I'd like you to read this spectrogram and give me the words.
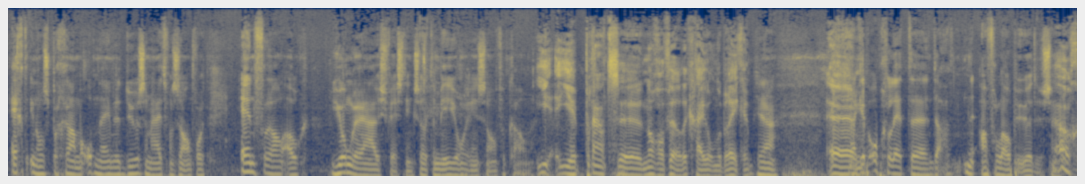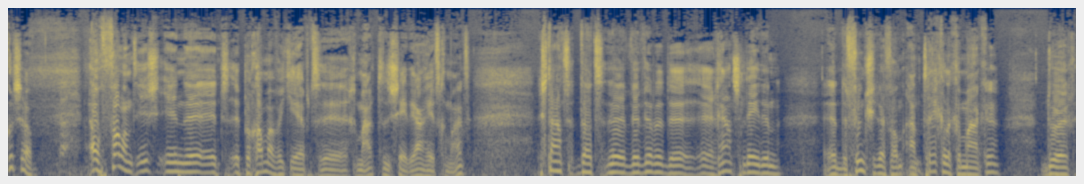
echt in ons programma opnemen, de duurzaamheid van Zandvoort. En vooral ook jongerenhuisvesting, zodat er meer jongeren in Zandvoort komen. Je, je praat eh, nogal veel, ik ga je onderbreken. Ja. Ehm, Maar ik heb opgelet eh, de af- de afgelopen uur dus. Oh, goed zo. Opvallend is in eh, het, het programma wat je hebt gemaakt, de CDA heeft gemaakt, staat dat we willen de raadsleden de functie daarvan aantrekkelijker maken door,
